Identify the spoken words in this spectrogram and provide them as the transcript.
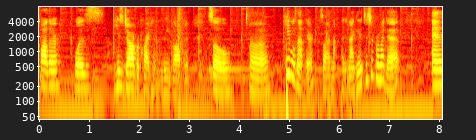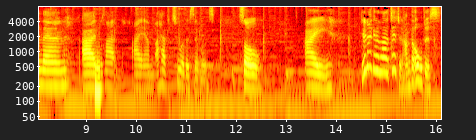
father was his job required him to leave often so uh, he was not there, so I, not, I, did not get attention from my dad. And then I was not. I am. I have two other siblings, so I did not get a lot of attention. I'm the oldest,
